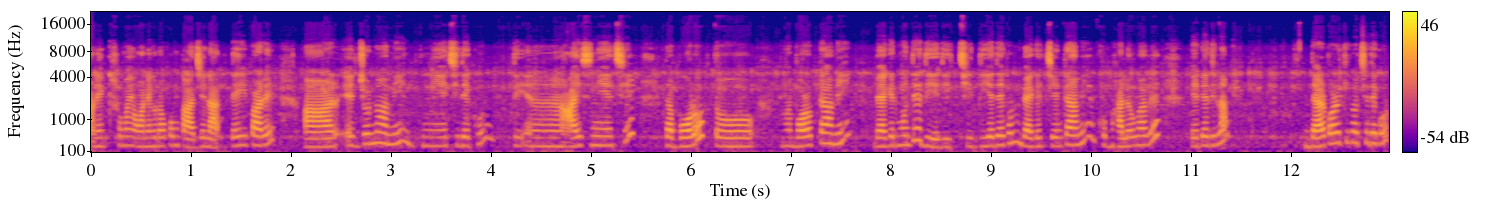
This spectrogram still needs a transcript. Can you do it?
অনেক সময় অনেক রকম কাজে লাগতেই পারে। আর এর জন্য আমি নিয়েছি দেখুন আইস নিয়েছি, এটা বরফ, তো বরফটা আমি ব্যাগের মধ্যে দিয়ে দিচ্ছি। দিয়ে দেখুন ব্যাগের চেনটা আমি খুব ভালোভাবে কেটে দিলাম। দেওয়ার পরে কী হচ্ছে দেখুন,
